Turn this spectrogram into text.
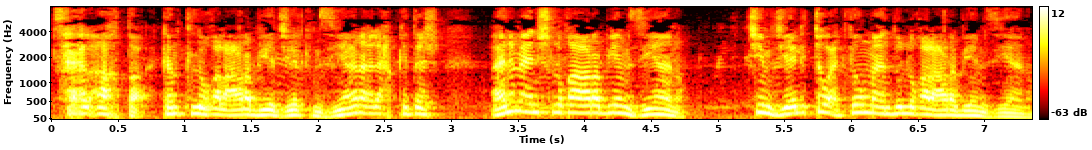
تصحيح الأخطاء. كانت اللغة العربية ديالك مزيانة على حقيقه أنا ما عنديش لغة عربية مزيانة. ال team ديالي حتى واحد فيهم ما عنده اللغة العربية مزيانة.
